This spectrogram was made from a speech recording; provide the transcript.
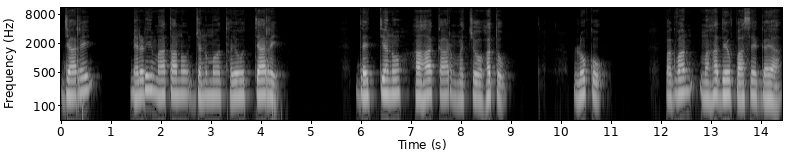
જ્યારે મેલડી માતાનો જન્મ થયો ત્યારે દૈત્યનો હાહાકાર મચ્યો હતો. લોકો ભગવાન મહાદેવ પાસે ગયા.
